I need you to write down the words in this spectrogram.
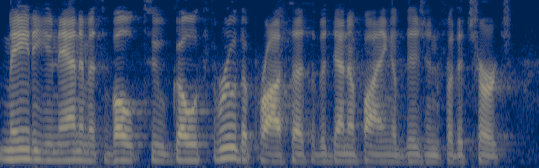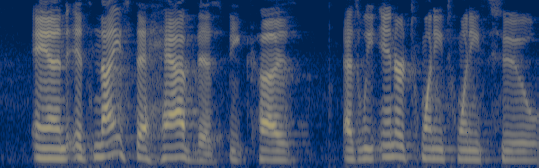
made a unanimous vote to go through the process of identifying a vision for the church. And it's nice to have this because as we enter 2022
